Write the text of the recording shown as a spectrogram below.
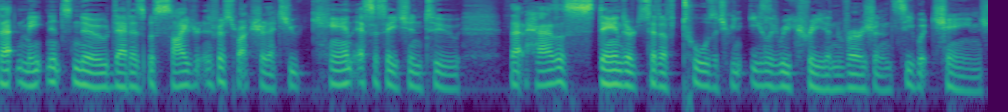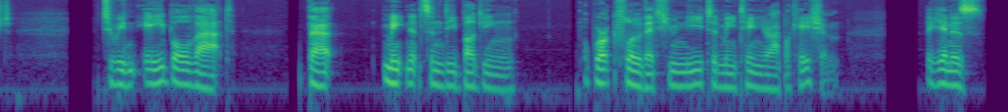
that maintenance node that is beside your infrastructure that you can SSH into that has a standard set of tools that you can easily recreate and version and see what changed to enable that that maintenance and debugging workflow that you need to maintain your application. Again, is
